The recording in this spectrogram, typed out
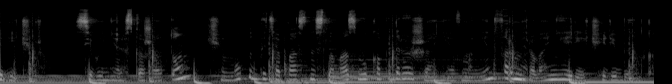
Добрый вечер! Сегодня я расскажу о том, чем могут быть опасны слова звукоподражания в момент формирования речи ребенка.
